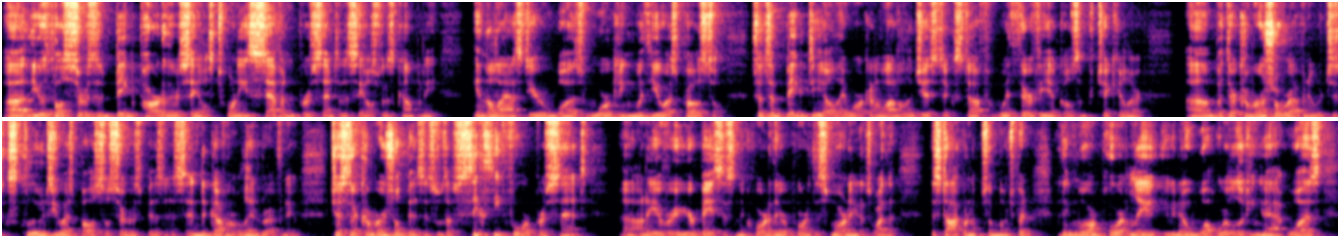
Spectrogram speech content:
Uh, the U.S. Postal Service is a big part of their sales. Twenty-seven percent of the sales for this company in the last year was working with U.S. Postal. So it's a big deal. They work on a lot of logistics stuff with their vehicles in particular. Um, but their commercial revenue, which excludes U.S. Postal Service business and the government-related revenue, just their commercial business was up 64 percent uh, on a year-over-year basis in the quarter they reported this morning. That's why the, the stock went up so much. But I think more importantly, you know, what we're looking at was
